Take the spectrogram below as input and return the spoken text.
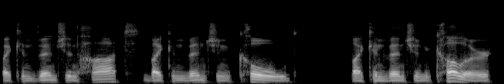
by convention, hot, by convention, cold, by convention, color,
